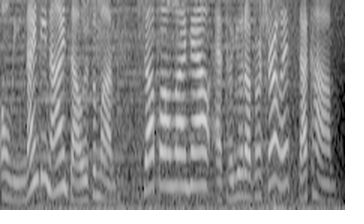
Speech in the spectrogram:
only $99 a month. Shop online now at toyotaofnorthcharlotte.com.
